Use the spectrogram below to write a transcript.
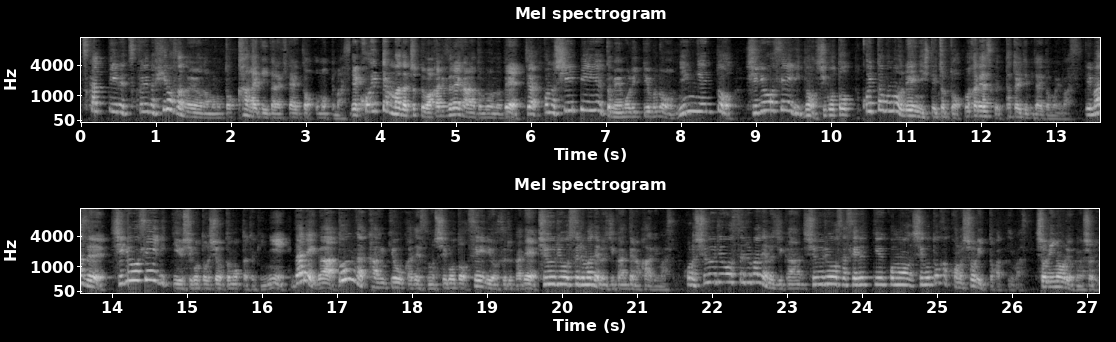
使っている机の広さのようなものと考えていただきたいと思ってます。でこういってもまだちょっと分かりづらいかなと思うのでじゃあこの CPU とメモリっていうものを人間と資料整理の仕事こういったものを例にしてちょっと分かりやすく例えてみたいと思います。でまず資料整理っていう仕事をしようと思った時に誰がどんな環境下でその仕事整理をするかで終了するまでの時間っていうのは変わります。この終了するまでの時間終了させるっていうこの仕事がこの処理とかって言います。処理能力の処理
